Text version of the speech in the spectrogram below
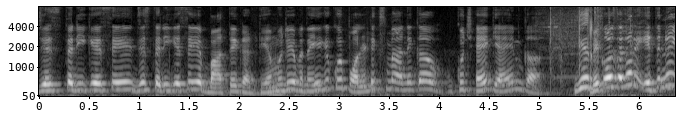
जिस तरीके से जिस तरीके से ये बातें करती है मुझे बताइए कि कोई पॉलिटिक्स में आने का कुछ है क्या इनका? बिकॉज़ अगर इतने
